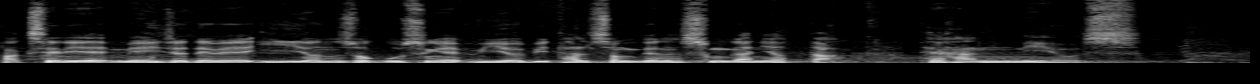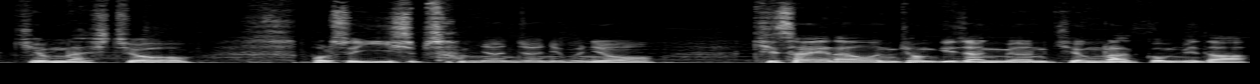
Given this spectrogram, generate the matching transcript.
박세리의 메이저 대회 2연속 우승의 위협이 달성되는 순간이었다. 대한 뉴스. 기억나시죠? 벌써 23년 전이군요. 기사에 나온 경기 장면 기억날 겁니다.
